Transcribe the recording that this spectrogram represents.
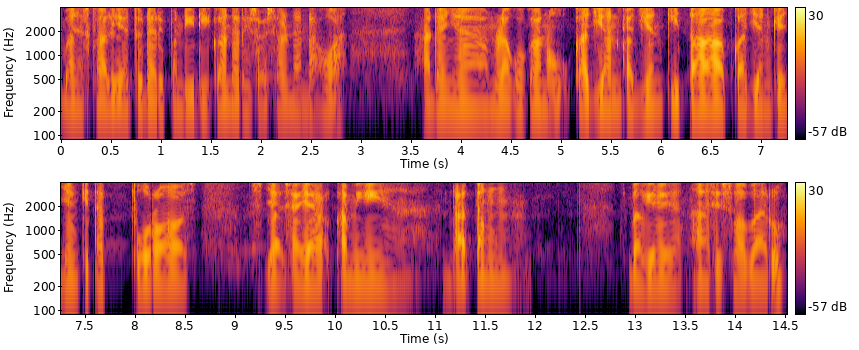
banyak sekali yaitu dari pendidikan, dari sosial dan dakwah. adanya melakukan kajian-kajian kitab, kajian-kajian kitab Turos. Sejak saya kami datang sebagai mahasiswa baru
